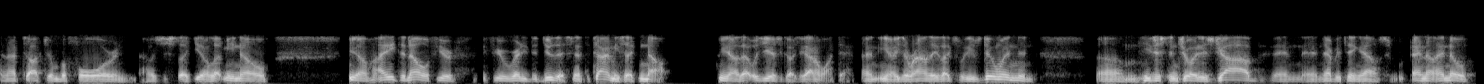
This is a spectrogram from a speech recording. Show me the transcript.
and I've talked to him before, and I was just like, you know, let me know. You know, I need to know if you're if you're ready to do this. And at the time, he's like, no. You know, that was years ago. He's like, I don't want that. And you know, he's around. He likes what he was doing, and um, he just enjoyed his job and and everything else. And I know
